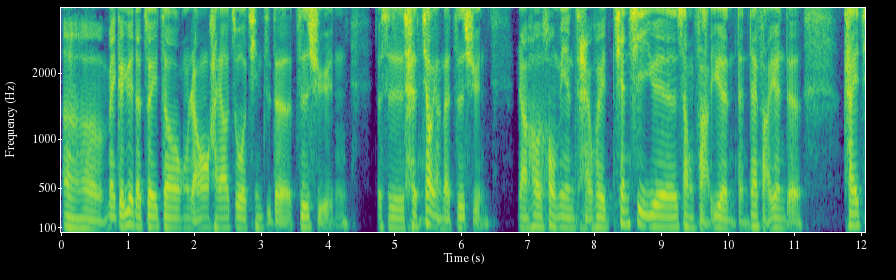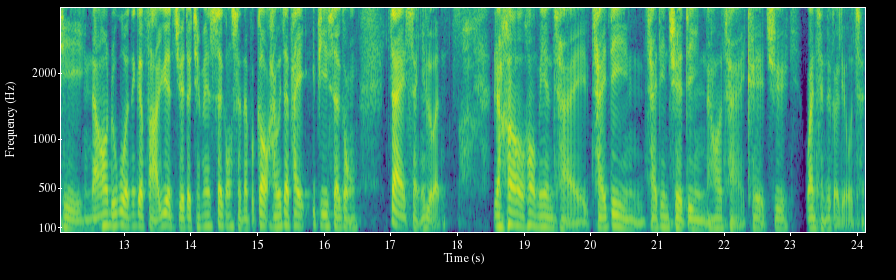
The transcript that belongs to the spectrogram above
呃每个月的追踪，然后还要做亲子的咨询，就是 教养的咨询，然后后面才会签契约上法院，等待法院的开庭，然后如果那个法院觉得前面社工审的不够，还会再派一批社工再审一轮，然后后面才裁定裁定确定，然后才可以去完成这个流程。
